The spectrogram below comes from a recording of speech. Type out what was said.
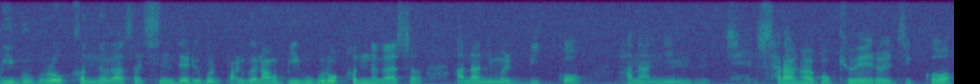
미국으로 건너가서 신대륙을 발견하고 미국으로 건너가서 하나님을 믿고 하나님 제일 사랑하고 교회를 짓고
